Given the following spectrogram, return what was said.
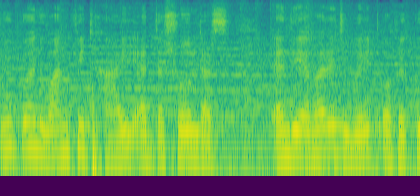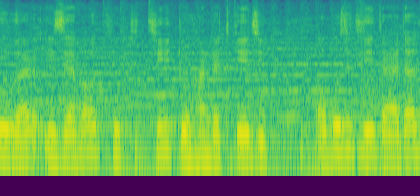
2.1 feet high at the shoulders and the average weight of a cougar is about 53 to 100 kg. Oppositely, the adult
